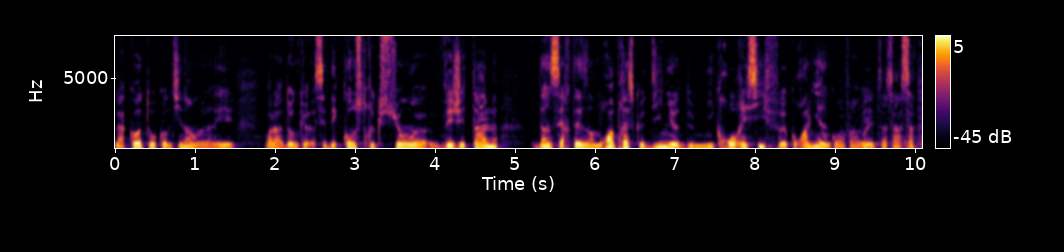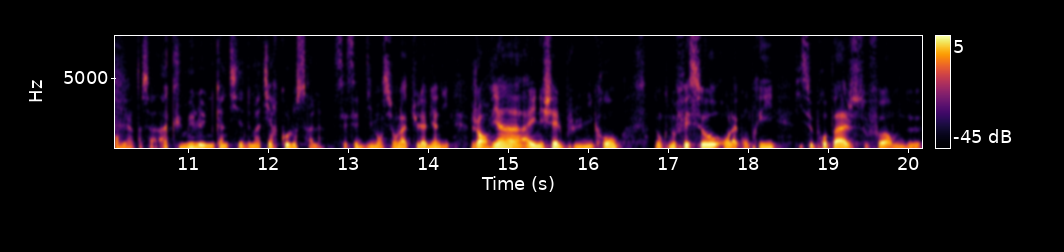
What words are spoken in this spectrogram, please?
la côte au continent. Hein. Et voilà, donc c'est des constructions euh, végétales dans certains endroits presque dignes de micro-récifs coralliens. Quoi. Enfin, ça, ça, ça, accumule une quantité de matière colossale. C'est cette dimension-là, tu l'as bien dit. J'en reviens à une échelle plus micro. Donc nos faisceaux, on l'a compris, qui se propagent sous forme de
